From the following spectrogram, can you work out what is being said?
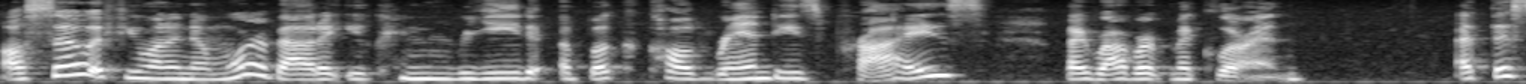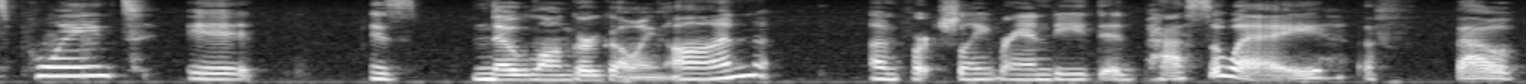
Also, if you want to know more about it, you can read a book called Randi's Prize by Robert McLuhan. At this point, it is no longer going on. Unfortunately, Randy did pass away about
